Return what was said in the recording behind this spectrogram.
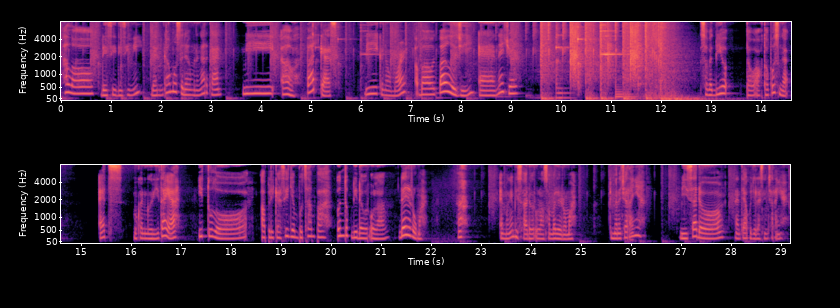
Halo, Desi di sini dan kamu sedang mendengarkan Be Oh Podcast. Be know more about biology and nature. Sobat Bio, tahu oktopus nggak? Eits, bukan gurita ya. Itu loh, aplikasi jemput sampah untuk didaur ulang dari rumah. Hah? Emangnya bisa daur ulang sampah dari rumah? Gimana caranya? Bisa dong, nanti aku jelasin caranya.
